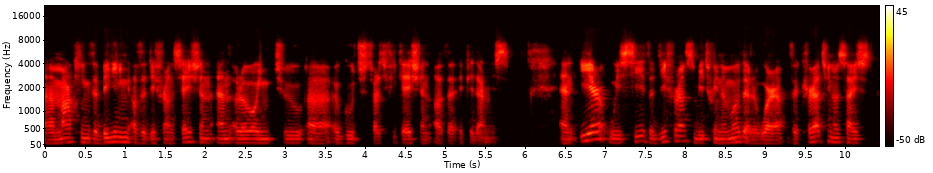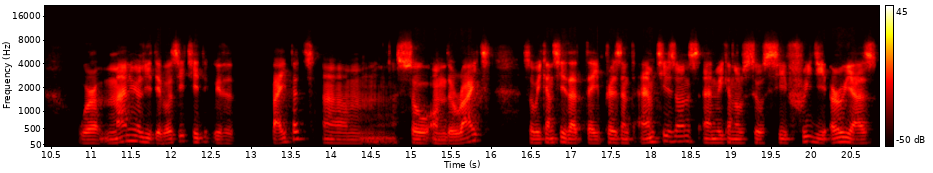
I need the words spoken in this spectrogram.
uh, marking the beginning of the differentiation and allowing to uh, a good stratification of the epidermis. And here we see the difference between a model where the keratinocytes were manually deposited with a pipette. Um, so on the right, so we can see that they present empty zones, and we can also see 3D areas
